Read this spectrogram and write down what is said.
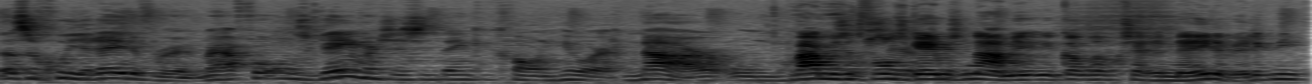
Dat is een goede reden voor hun. Maar ja, voor ons gamers is het denk ik gewoon heel erg naar om. Waarom is het voor ons gamers? Je, je kan toch ook zeggen, nee, dat wil ik niet.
